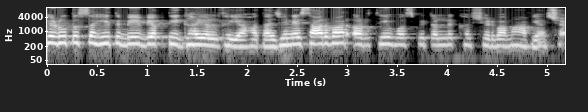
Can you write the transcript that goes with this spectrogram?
ખેડૂત સહિત બે વ્યક્તિ ઘાયલ થયા હતા, જેને સારવાર અર્થે હોસ્પિટલે ખસેડવામાં આવ્યા છે.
